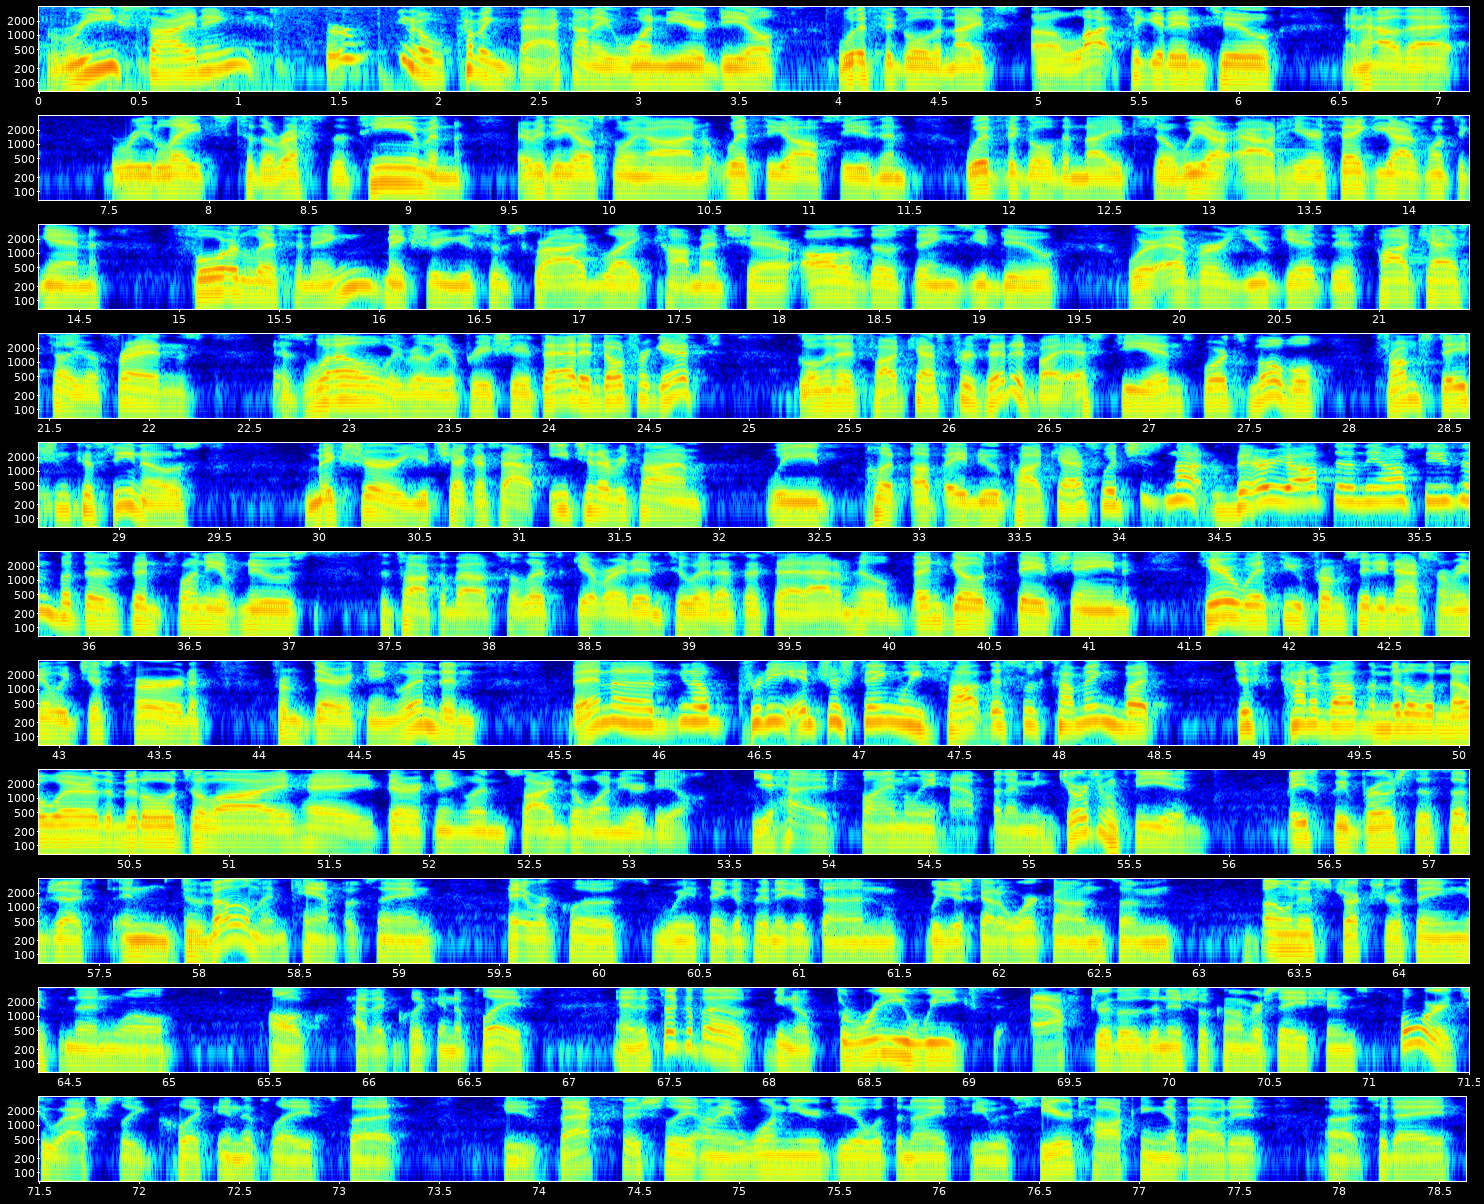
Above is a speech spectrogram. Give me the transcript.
re signing or, you know, coming back on a one year deal with the Golden Knights. A lot to get into and how that relates to the rest of the team and everything else going on with the offseason with the Golden Knights. So we are out here. Thank you guys once again for listening. Make sure you subscribe, like, comment, share, all of those things you do wherever you get this podcast. Tell your friends as well. We really appreciate that. And don't forget, Golden Edge Podcast presented by STN Sports Mobile from Station Casinos. Make sure you check us out each and every time we put up a new podcast, which is not very often in the off season, but there's been plenty of news to talk about. So let's get right into it. As I said, Adam Hill, Ben Gotz, Dave Schoen here with you from City National Arena. We just heard from Deryk Engelland and Ben, uh, you know, pretty interesting. We thought this was coming, but just kind of out in the middle of nowhere, the middle of July, hey, Deryk Engelland signs a one year deal. Yeah, it finally happened. I mean, George McPhee had basically broached the subject in development camp of saying, hey, we're close. We think it's going to get done. We just got to work on some bonus structure things, and then we'll all have it click into place. And it took about, you know, three weeks after those initial conversations for it to actually click into place. But he's back officially on a one year deal with the Knights. He was here talking about it uh, today.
